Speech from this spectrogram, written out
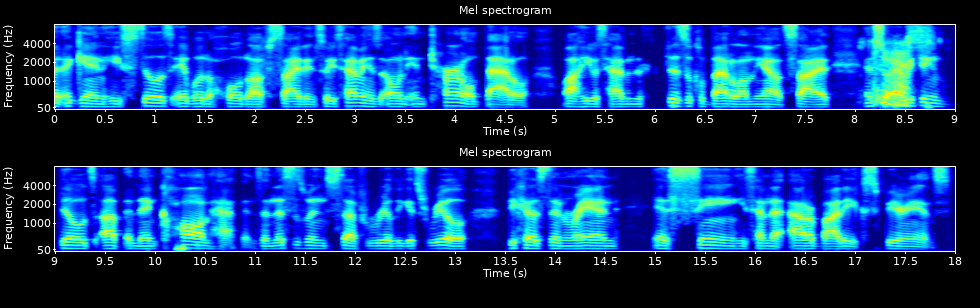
But again, he still is able to hold off saidin. So he's having his own internal battle while he was having this physical battle on the outside. And so Yes. everything builds up and then calm happens. And this is when stuff really gets real because then Rand is seeing, he's having that outer body experience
